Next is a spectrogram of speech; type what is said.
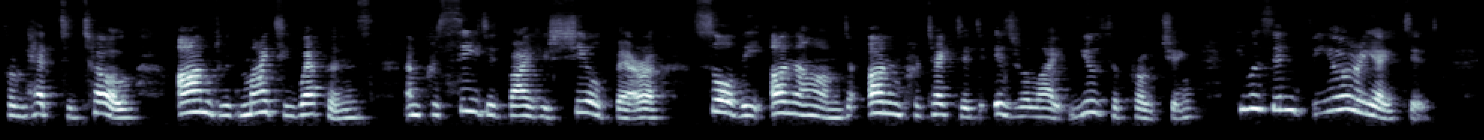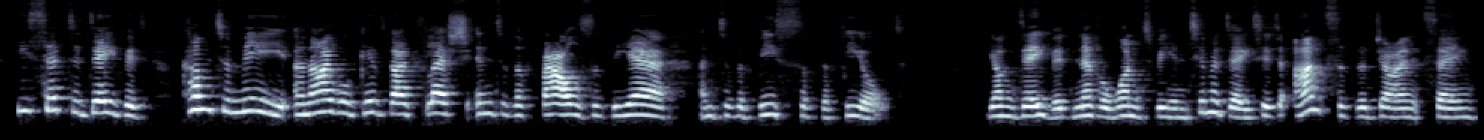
from head to toe, armed with mighty weapons, and preceded by his shield bearer, saw the unarmed, unprotected Israelite youth approaching, he was infuriated. He said to David, Come to me, and I will give thy flesh into the fowls of the air and to the beasts of the field. Young David, never one to be intimidated, answered the giant, saying,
